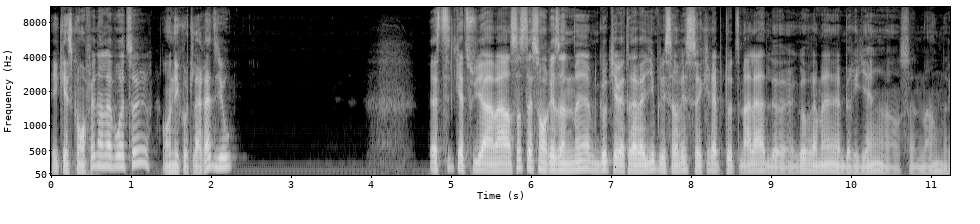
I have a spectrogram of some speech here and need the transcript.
Et qu'est-ce qu'on fait dans la voiture? On écoute la radio. Asti de Katsuya Amar, ça c'était son raisonnement, le gars qui avait travaillé pour les services secrets pis tout, malade, là. un gars vraiment brillant, on se demande.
